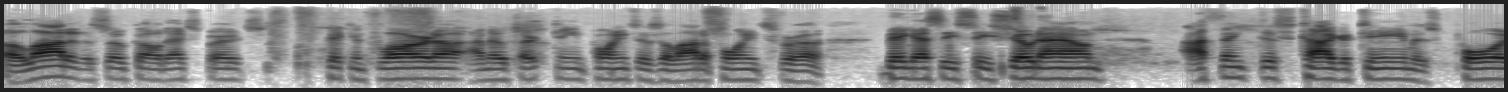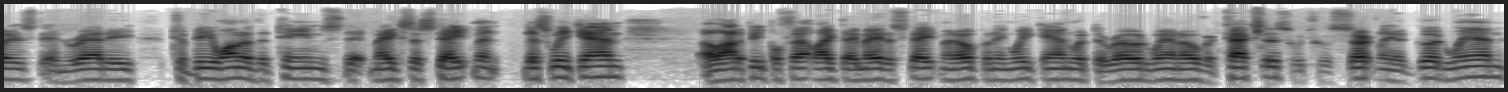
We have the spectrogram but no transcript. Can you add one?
a lot of the so-called experts picking Florida. I know 13 points is a lot of points for a big SEC showdown. I think this Tiger team is poised and ready to be one of the teams that makes a statement this weekend. A lot of people felt like they made a statement opening weekend with the road win over Texas, which was certainly a good win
